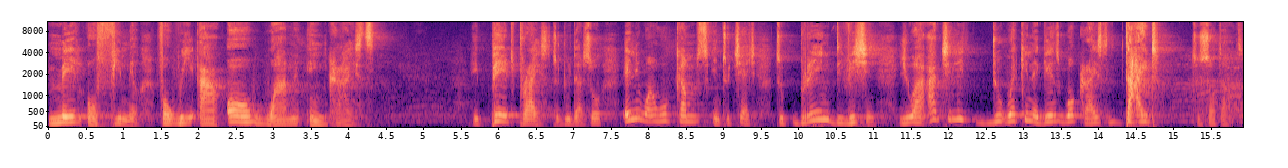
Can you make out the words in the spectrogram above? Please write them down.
male or female, for we are all one in Christ. He paid price to do that. So anyone who comes into church to bring division, you are actually do, working against what Christ died to sort out.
